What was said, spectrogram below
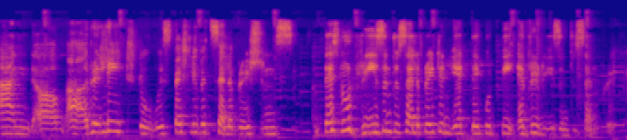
and um, uh, relate to, especially with celebrations there's no reason to celebrate, and yet there could be every reason to celebrate.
